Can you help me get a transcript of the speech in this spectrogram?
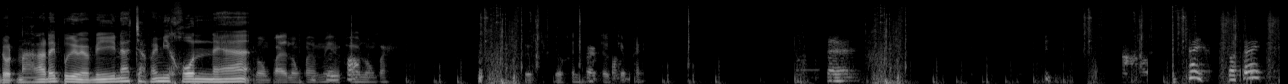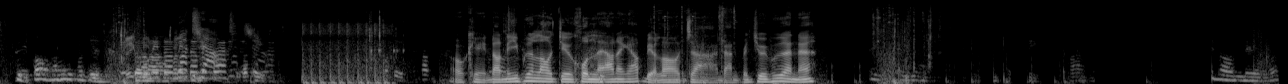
โดดมาแล้วได้ปืนแบบนี้น่าจะไม่มีคนนะฮะ ลงไปลงไปไม่อยากเข้าลงไป เดี๋ยวเดี๋ยวขึ้นเดี๋ยวเก็บให้ ใช่ก็ได้ถูกต้องเขาพูดคนอื่นเฮ้ยไม่คนต้องไม่ต้อง Watch ไม่ out ต้องโอเค ตอนนี้เพื่อนเราเจอคนแล้วนะครับ เดี๋ยวเราจะดันไปช่วยเพื่อนนะ นอนเร็วแล้ว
